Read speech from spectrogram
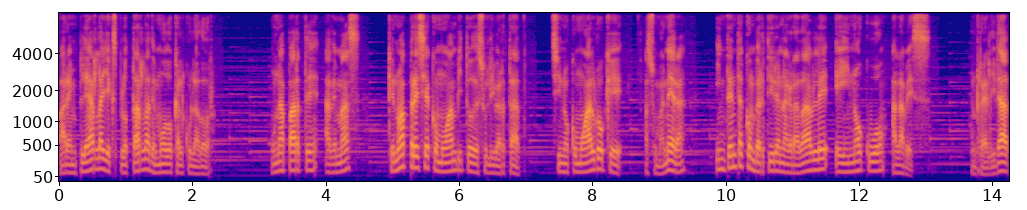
para emplearla y explotarla de modo calculador. Una parte, además, que no aprecia como ámbito de su libertad, sino como algo que, a su manera, intenta convertir en agradable e inocuo a la vez. En realidad,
